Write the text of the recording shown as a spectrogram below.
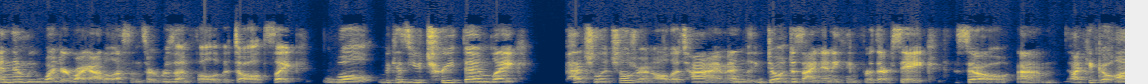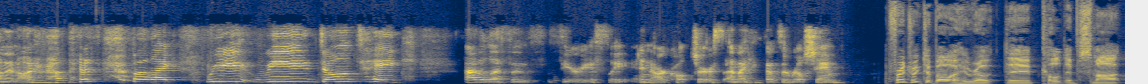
And then we wonder why adolescents are resentful of adults. Like, well, because you treat them like petulant children all the time and don't design anything for their sake. So um, I could go on and on about this, but like we we don't take adolescence seriously in our cultures, and I think that's a real shame. Fredrik deBoer, who wrote The Cult of Smart,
